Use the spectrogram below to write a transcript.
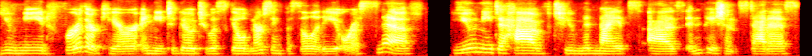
you need further care and need to go to a skilled nursing facility or a SNF, you need to have two midnights as inpatient status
